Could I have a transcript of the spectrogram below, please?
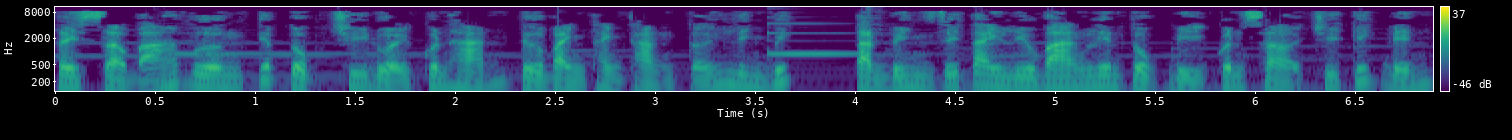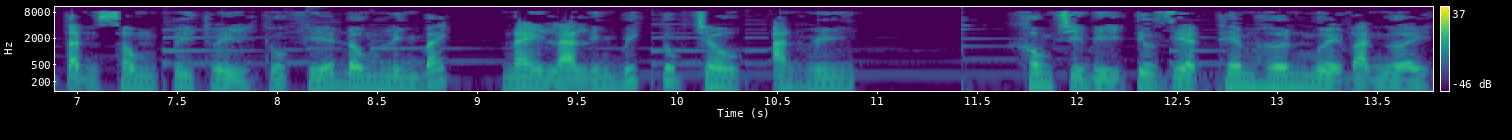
Tây Sở Bá Vương tiếp tục truy đuổi quân Hán từ Bành Thành thẳng tới Linh Bích, tàn binh dưới tay Lưu Bang liên tục bị quân Sở truy kích đến tận sông Tuy Thủy thuộc phía đông Linh Bách, nay là Linh Bích Túc Châu, An Huy. Không chỉ bị tiêu diệt thêm hơn 10 vạn người,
